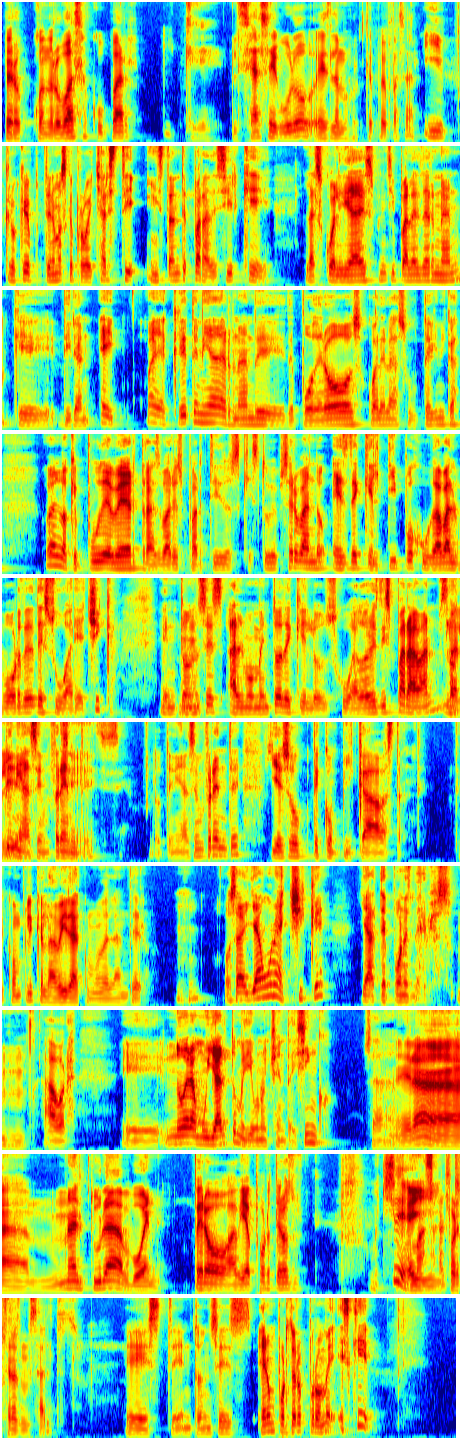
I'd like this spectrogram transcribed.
pero cuando lo vas a ocupar y que sea seguro, es lo mejor que te puede pasar. Y creo que tenemos que aprovechar este instante para decir que las cualidades principales de Hernán, que dirán, hey, vaya, ¿qué tenía Hernán de, de poderoso? ¿Cuál era su técnica? Bueno, lo que pude ver tras varios partidos que estuve observando es de que el tipo jugaba al borde de su área chica. Entonces, al momento de que los jugadores disparaban, lo tenías enfrente. Sí, sí, sí. Lo tenías enfrente y eso te complicaba bastante. Te complica la vida como delantero. O sea, ya una chique, ya te pones nervioso. Ahora, eh, no era muy alto, medía un 85. O sea, Era una altura buena. pero había porteros Sí, muchísimo hay más altos. porteros más altos. Este, entonces, era un portero promedio. Es que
